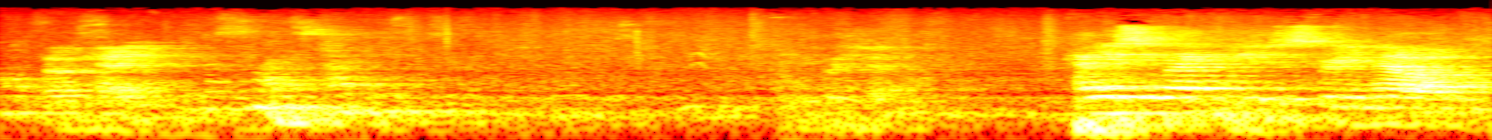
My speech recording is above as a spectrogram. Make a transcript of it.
Oh, Okay. that's nice. I- Can you see my computer screen now?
